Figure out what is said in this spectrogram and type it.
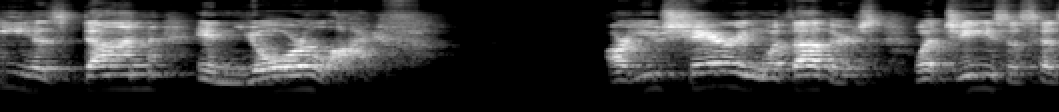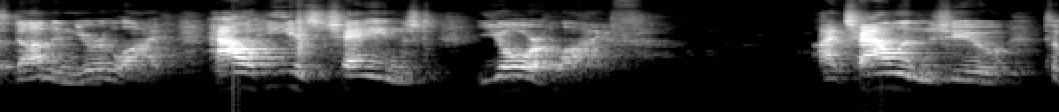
he has done in your life. Are you sharing with others what Jesus has done in your life? How he has changed your life? I challenge you to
